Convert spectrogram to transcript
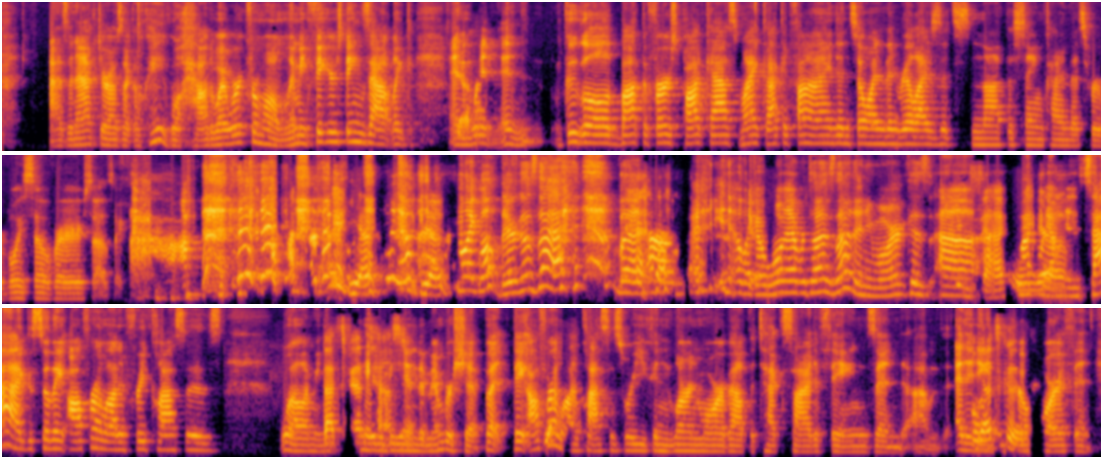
as an actor, I was like, okay, well, how do I work from home? Let me figure things out. Like, and yeah. went and Googled, bought the first podcast mic I could find, and so on. And then realized it's not the same kind that's for voiceover. So I was like, ah. yes, yes. I'm like, well, there goes that. But um, you know, like I won't advertise that anymore because uh, exactly. luckily yeah. I'm in SAG, so they offer a lot of free classes. Well, I mean, That's you pay to be fantastic. in the membership, but they offer a lot of classes where you can learn more about the tech side of things and um, editing that's and good. so forth, and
